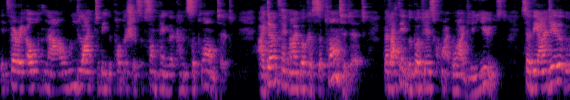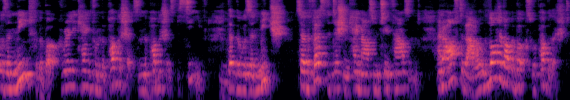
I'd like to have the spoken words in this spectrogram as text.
It's very old now. We'd like to be the publishers of something that can supplant it. I don't think my book has supplanted it, but I think the book is quite widely used. So the idea that there was a need for the book really came from the publishers, and the publishers perceived mm. that there was a niche. So the first edition came out in 2000, and after that a lot of other books were published,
